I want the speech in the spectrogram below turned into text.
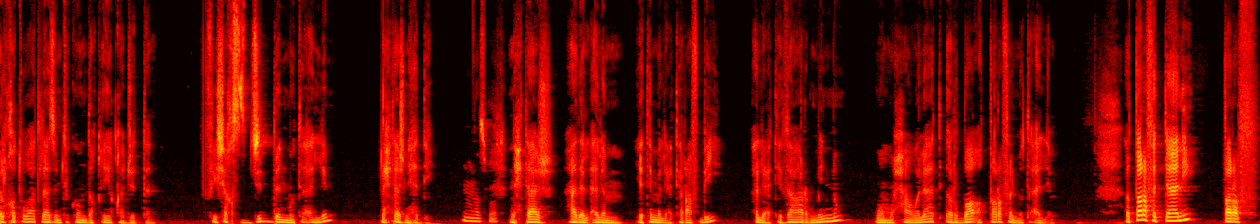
الخطوات لازم تكون دقيقة جدا. في شخص جدا متألم نحتاج نهديه. مظبوط. نحتاج هذا الألم يتم الاعتراف به الاعتذار منه ومحاولات إرضاء الطرف المتألم. الطرف الثاني طرف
